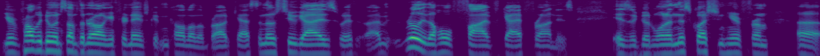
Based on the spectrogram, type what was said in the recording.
you're probably doing something wrong if your name's getting called on the broadcast. And those two guys with I mean, really the whole five guy front is is a good one. And this question here from uh,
